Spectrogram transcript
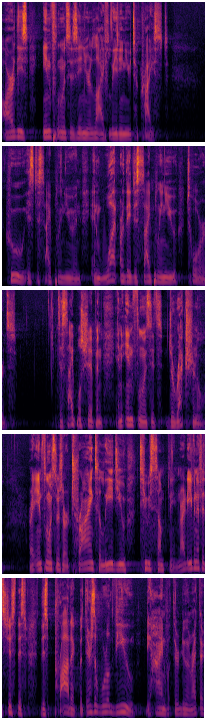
Are these influences in your life leading you to Christ? Who is discipling you and, and what are they discipling you towards? Discipleship and, and influence, it's directional right? Influencers are trying to lead you to something, right? Even if it's just this, this product, but there's a worldview behind what they're doing, right? They're,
